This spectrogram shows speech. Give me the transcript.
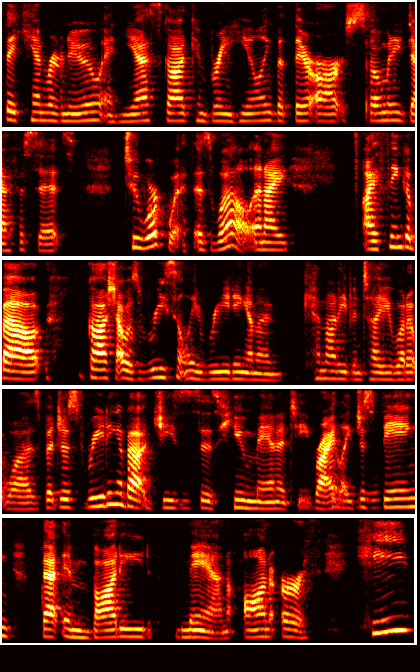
they can renew and yes, God can bring healing, but there are so many deficits to work with as well. And I, I think about, gosh, I was recently reading, and I cannot even tell you what it was, but just reading about Jesus's humanity, right? Like Mhm. just being that embodied man on earth. He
